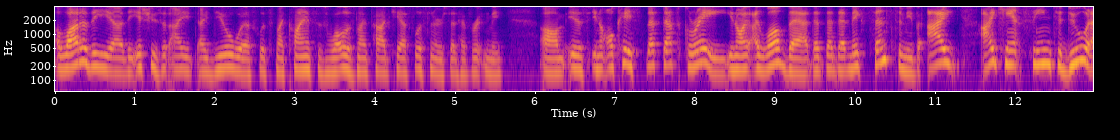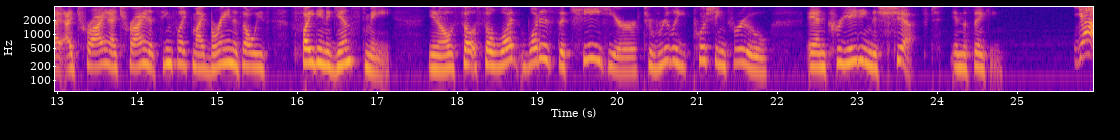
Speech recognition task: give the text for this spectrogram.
a lot of the uh, the issues that I, I deal with with my clients as well as my podcast listeners that have written me um, is you know okay that that's great. You know I, I, love that. That that that makes sense to me. But I I can't seem to do it. I, I try and I try and it seems like my brain is always fighting against me you know? So so what what is the key here to really pushing through and creating the shift in the thinking? Yeah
